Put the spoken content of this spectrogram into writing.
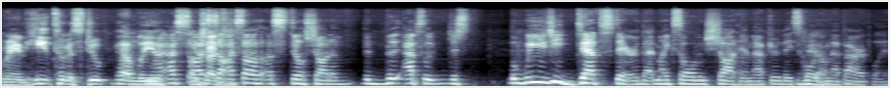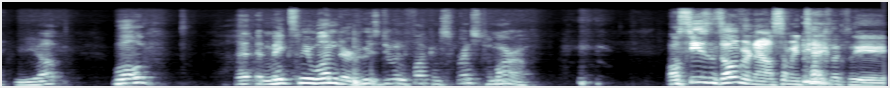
I mean, he took a stupid penalty. Yeah, I saw, I which saw, I saw a still shot of the, the absolute just Luigi death stare that Mike Sullivan shot him after they scored Yeah. on that power play. Yep. Well, it, it makes me wonder who's doing fucking sprints tomorrow. well, season's over now, so I mean, technically,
